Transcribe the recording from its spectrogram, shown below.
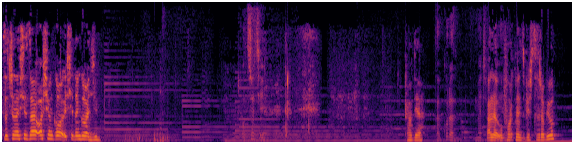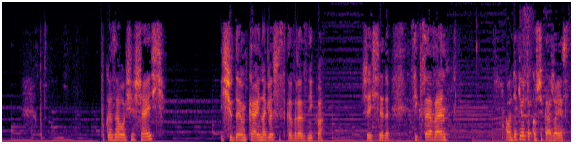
Zaczyna się za 8 go... 7 godzin. O trzeciej. Klaudia. To akurat mecz. Ale u Fortnite wiesz co zrobił? Po- Pokazało się 6 i 7 i nagle wszystko zaraz znikła. 6, 7, 6, 7. A od jakiego to koszykarza jest?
